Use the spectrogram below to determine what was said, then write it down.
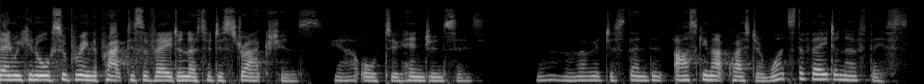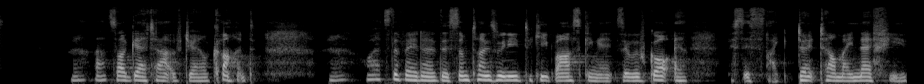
then we can also bring the practice of Vedana to distractions, yeah, or to hindrances. Yeah, remember just then asking that question, what's the Vedana of this? Yeah, that's our get out of jail card. Yeah, what's the Vedana of this? Sometimes we need to keep asking it. So we've got, a, this is like, don't tell my nephew,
